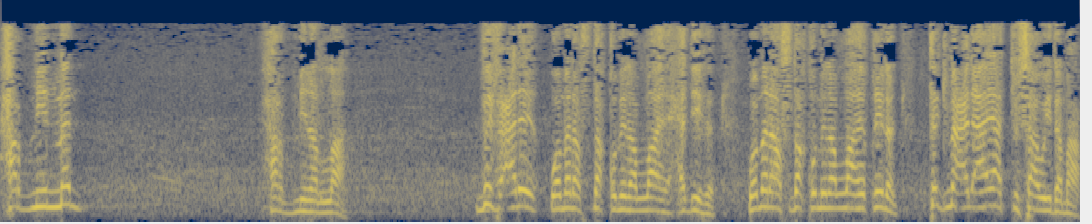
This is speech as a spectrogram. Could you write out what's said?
حرب من من؟ حرب من الله. ضف عليه ومن أصدق من الله حديثا ومن أصدق من الله قيلا. تجمع الآيات تساوي دمار.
